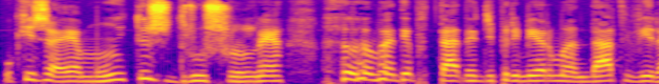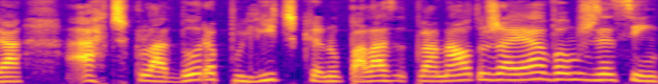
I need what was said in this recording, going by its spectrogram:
o que já é muito esdrúxulo, né? Uma deputada de primeiro mandato vira virar articuladora política no Palácio do Planalto já é, vamos dizer assim,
